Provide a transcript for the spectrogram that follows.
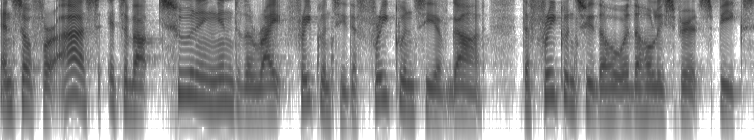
And so for us, it's about tuning into the right frequency, the frequency of God, the frequency where the Holy Spirit speaks.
